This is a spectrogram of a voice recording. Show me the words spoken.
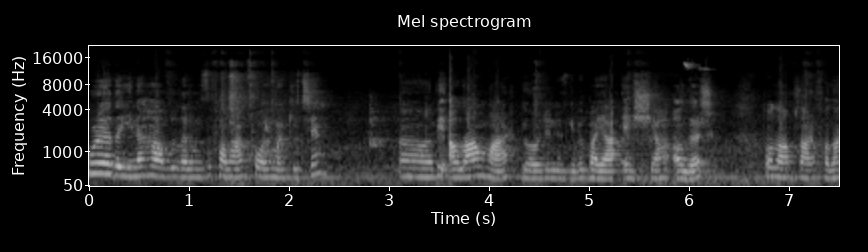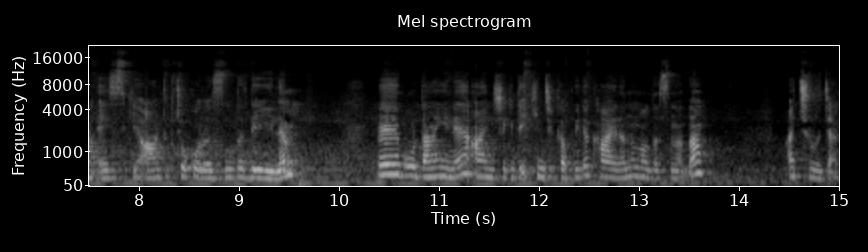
Buraya da yine havlularımızı falan koymak için e, bir alan var. Gördüğünüz gibi bayağı eşya alır. Dolaplar falan eski. Artık çok orasında değilim. Ve buradan yine aynı şekilde ikinci kapıyla Kayra'nın odasına da açılacak.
